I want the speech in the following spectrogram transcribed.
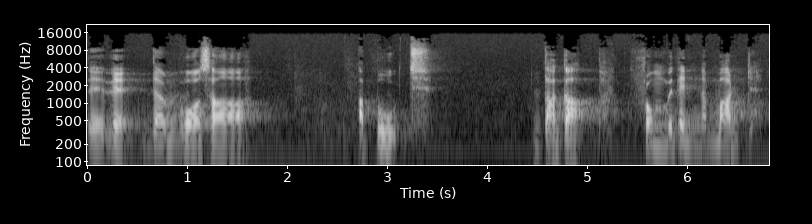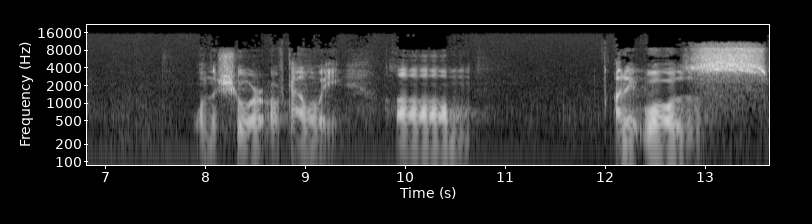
the, the, there was a, a boat dug up from within the mud on the shore of Galilee. Um, and it was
